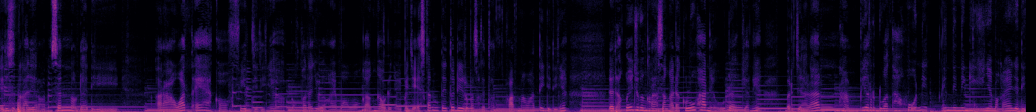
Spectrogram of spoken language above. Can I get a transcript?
Jadi setelah di ronsen udah di rawat eh covid. Jadinya dokternya juga kayak mau enggak enggak udah nyari PJS kan waktu itu di rumah sakit Fatmawati jadinya. Dan aku juga ngerasa nggak ada keluhan. Ya udah akhirnya berjalan hampir 2 tahun nih ini nih giginya. Makanya jadi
